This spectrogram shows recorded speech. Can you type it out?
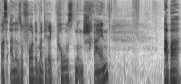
was alle sofort immer direkt posten und schreien. Aber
